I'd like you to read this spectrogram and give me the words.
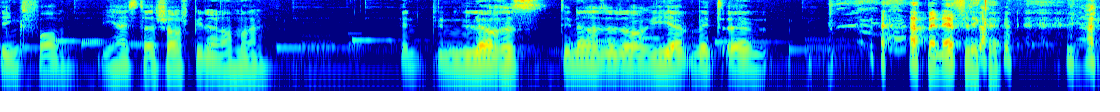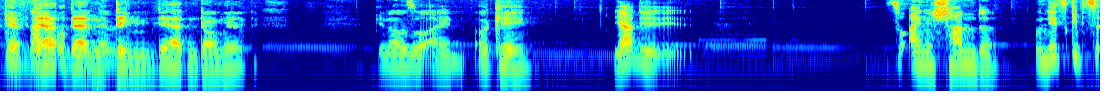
Dingsform. Wie heißt der Schauspieler nochmal? Den, den Lörres, den hat er doch hier mit, ähm, Ben Affleck. ja, Der, der, hat- der hat ein Ding, der hat ein Dongel. Genau so ein. Okay. Ja, die, so eine Schande. Und jetzt gibt's,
